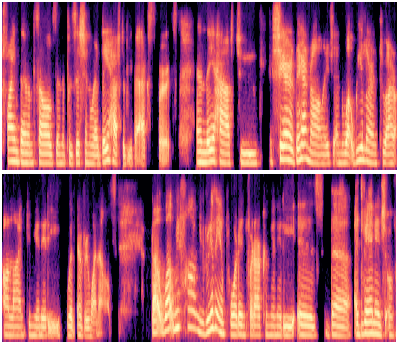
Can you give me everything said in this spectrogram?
find themselves in a position where they have to be the experts and they have to share their knowledge and what we learn through our online community with everyone else. But what we found really important for our community is the advantage of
